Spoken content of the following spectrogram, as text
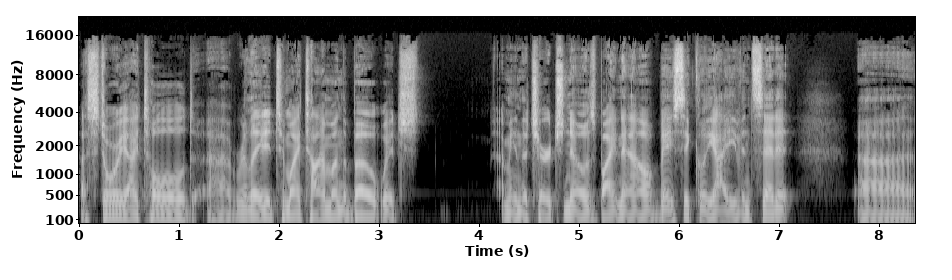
a story I told uh, related to my time on the boat, which I mean, the church knows by now. Basically, I even said it. Uh,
